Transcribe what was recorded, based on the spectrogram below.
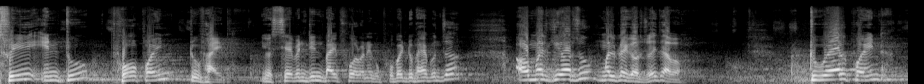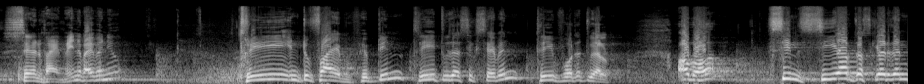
Three into four point two five यो सेभेन्टिन बाई फोर भनेको फोर पोइन्ट टू फाइभ हुन्छ। अब मैले के गर्छु? मल्टिप्लाई गर्छु है त अब। Twelve point seven five. होइन भाइ बहिनी three into five fifteen. Three two जा सिक्स सेभेन। थ्री फोर जा टुवेल्भ। अब since CF just greater than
